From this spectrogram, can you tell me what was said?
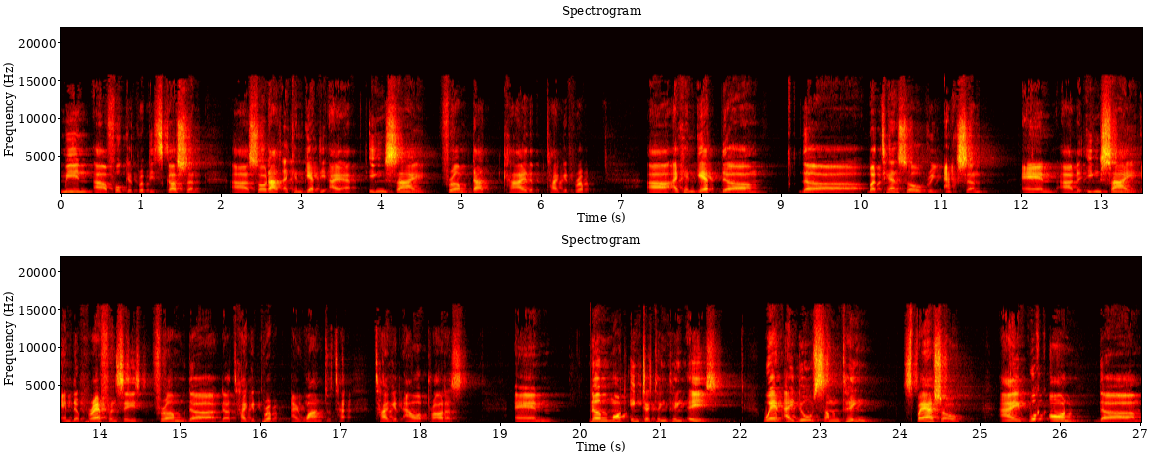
mean uh, focus group discussion, uh, so that I can get the uh, insight from that kind of target group. Uh, I can get the, um, the potential reaction and uh, the insight and the preferences from the, the target group I want to ta- target our products. And the most interesting thing is when I do something special, I work on the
